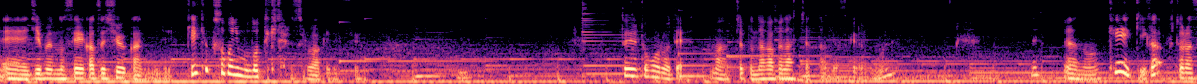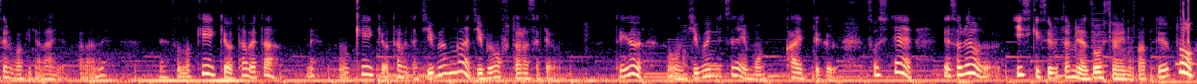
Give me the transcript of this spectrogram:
えー、自分の生活習慣に、結局そこに戻ってきたりするわけですよ。というところで、まあちょっと長くなっちゃったんですけれどもね。ね、あのケーキが太らせるわけじゃないですからね。ねそのケーキを食べた、ね、そのケーキを食べた自分が自分を太らせてるっていうその自分に常にも返ってくる。そしてでそれを意識するためにはどうしたらいいのかっていうと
